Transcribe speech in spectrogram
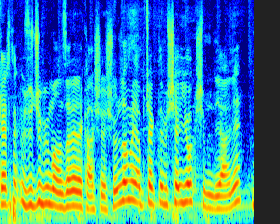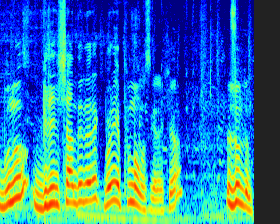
gerçekten üzücü bir manzarayla karşılaşıyoruz ama yapacak da bir şey yok şimdi yani. Bunu bilinçlendirilerek böyle yapılmaması gerekiyor. Üzüldüm.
